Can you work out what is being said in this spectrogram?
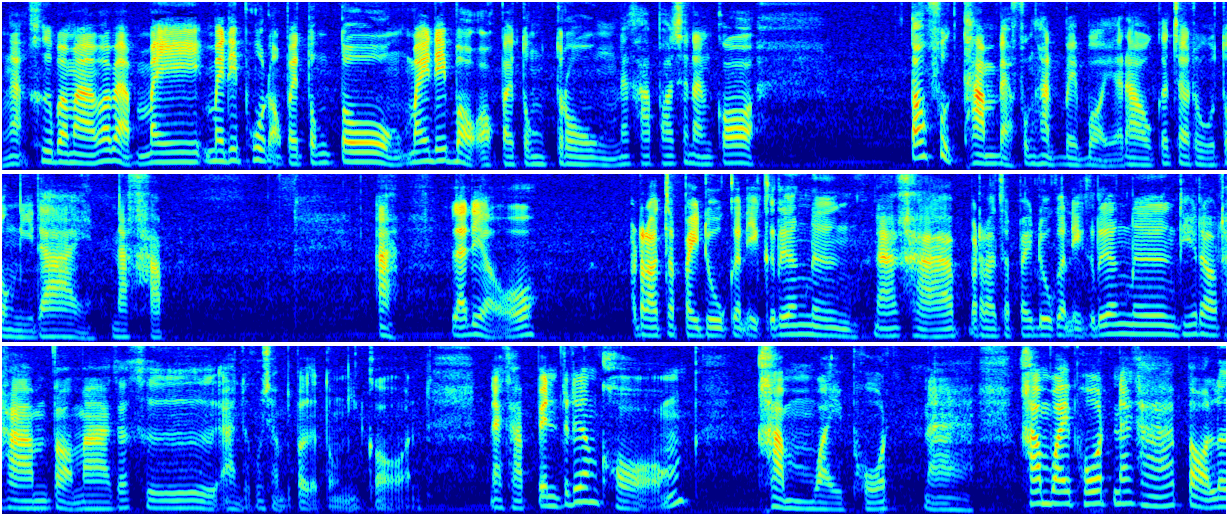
งอะ่ะคือประมาณว่าแบบไม่ไม่ได้พูดออกไปตรงๆ ไม่ได้บอกออกไปตรงๆนะครับเพราะฉะนั้นก็ต้องฝึกทำแบบฝึกหัดบ่อยๆ เราก็จะรู้ตรงนี้ได้นะครับอะและเดี๋ยว เราจะไปดูกันอีกเรื่องหนึ่งนะครับ เราจะไปดูกันอีกเรื่องหนึ่งที่เราทำต่อมาก็คืออ่านเดี๋ยวคุณแชมเปิดตรงนี้ก่อนนะครับ เป็นเรื่องของคำไวยพจน์นะคำไวยพจน์นะครับต่อเล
